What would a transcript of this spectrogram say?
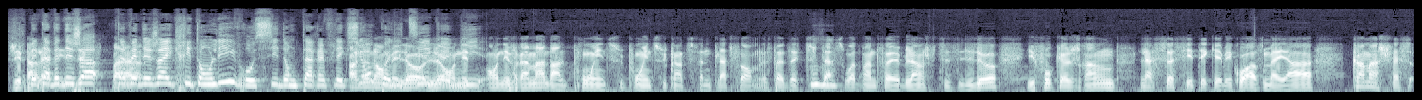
J'ai mais t'avais déjà, avais déjà écrit ton livre aussi, donc ta réflexion ah non, non, politique. Mais là, là on, est, on est vraiment dans le pointu, pointu quand tu fais une plateforme. C'est-à-dire que tu mhm. t'assois devant une feuille blanche et tu dis là, il faut que je rende la société québécoise meilleure comment je fais ça?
